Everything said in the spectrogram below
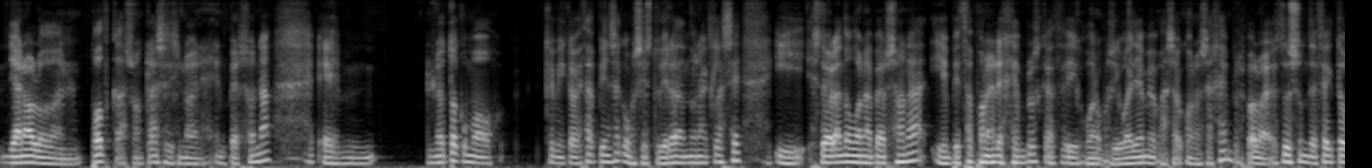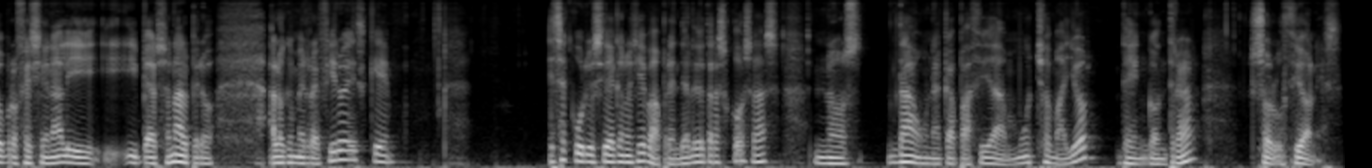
ya no hablo en podcast o en clases, sino en, persona, em, noto como que mi cabeza piensa como si estuviera dando una clase y estoy hablando con una persona y empiezo a poner ejemplos que hace digo, bueno, pues igual ya me he pasado con los ejemplos. Pero bueno, esto es un defecto profesional y, personal, pero a lo que me refiero es que esa curiosidad que nos lleva a aprender de otras cosas nos da una capacidad mucho mayor de encontrar soluciones.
